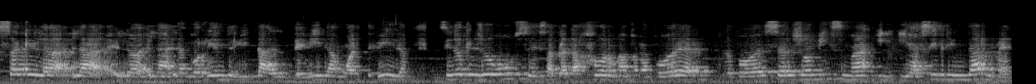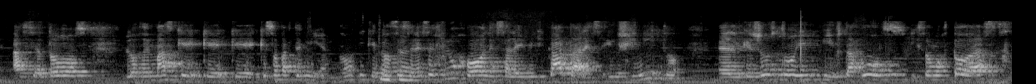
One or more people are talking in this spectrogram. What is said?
saque la, la, la, corriente vital de vida, muerte, vida, sino que yo use esa plataforma para poder, para poder ser yo misma y, y así brindarme hacia todos los demás que, que, que, son parte mía, ¿no? Y que entonces en ese flujo, en esa leimificata, en ese infinito, en el que yo estoy y estás vos y somos todas,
